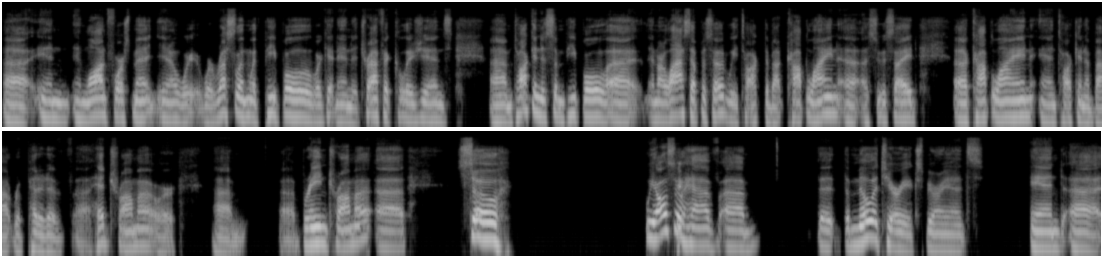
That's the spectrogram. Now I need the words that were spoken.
Uh, in in law enforcement, you know, we're we're wrestling with people, we're getting into traffic collisions. Um, talking to some people uh, in our last episode, we talked about CopLine, uh, a suicide uh, CopLine, and talking about repetitive uh, head trauma or um, uh, brain trauma. So we also have um, the the military experience and uh,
